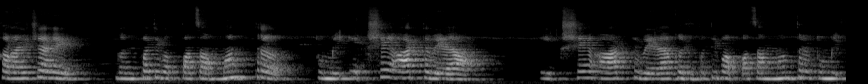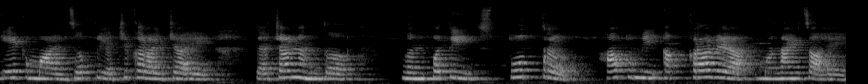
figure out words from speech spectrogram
करायची आहे. गणपती बाप्पाचा मंत्र तुम्ही एकशे आठ वेळा एकशे आठ वेळा गणपती बाप्पाचा मंत्र तुम्ही एक माळ जप याची करायची आहे. त्याच्यानंतर गणपती स्तोत्र हा तुम्ही अकरा वेळा म्हणायचा आहे.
